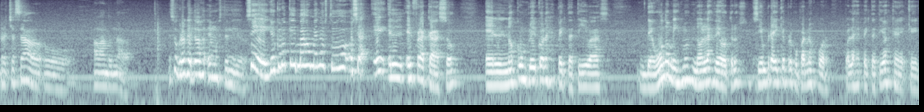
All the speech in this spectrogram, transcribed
rechazado o abandonado. Eso creo que todos hemos tenido. Sí, yo creo que más o menos todo, o sea, el, el- fracaso, el no cumplir con las expectativas de uno mismo, no las de otros, siempre hay que preocuparnos por, por las expectativas que, que-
